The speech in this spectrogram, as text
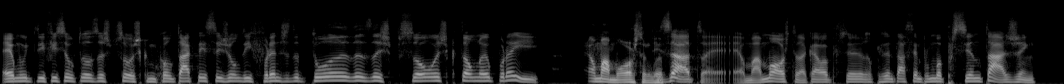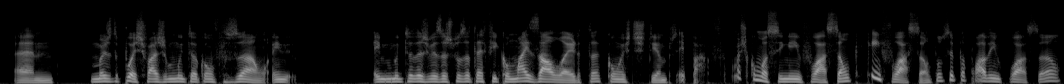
é muito difícil que todas as pessoas que me contactem sejam diferentes de todas as pessoas que estão por aí. É uma amostra. Exato, é, é uma amostra, acaba por ser, representar sempre uma percentagem. Ahm, mas depois faz muita confusão. Em, em muitas das vezes as pessoas até ficam mais alerta com estes tempos. Epá, mas como assim a inflação? O que é, que é inflação? Estou sempre a falar de inflação.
